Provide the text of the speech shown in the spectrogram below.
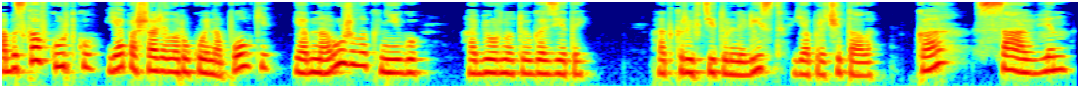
Обыскав куртку, я пошарила рукой на полке и обнаружила книгу, обернутую газетой. Открыв титульный лист, я прочитала. «К. Саввин.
